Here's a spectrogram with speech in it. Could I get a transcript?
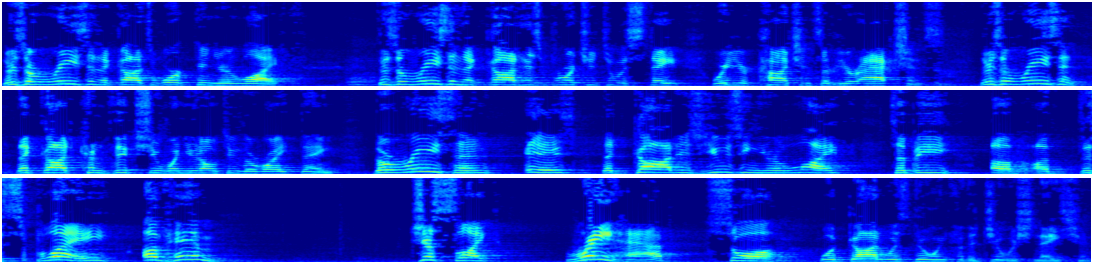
There's a reason that God's worked in your life. There's a reason that God has brought you to a state where you're conscious of your actions. There's a reason that God convicts you when you don't do the right thing. The reason is that God is using your life to be a, a display of Him. Just like Rahab saw what God was doing for the Jewish nation.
